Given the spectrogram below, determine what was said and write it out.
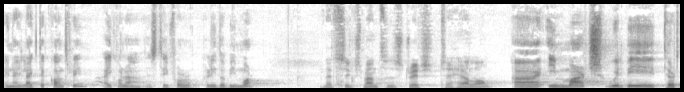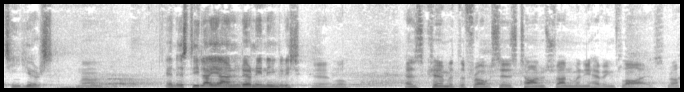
and I like the country, I'm gonna stay for a little bit more. That six months is stretched to how long? Uh, in March will be 13 years, No. and still I am learning English. Yeah, well, as Kermit the Frog says, time's fun when you're having flies, right?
